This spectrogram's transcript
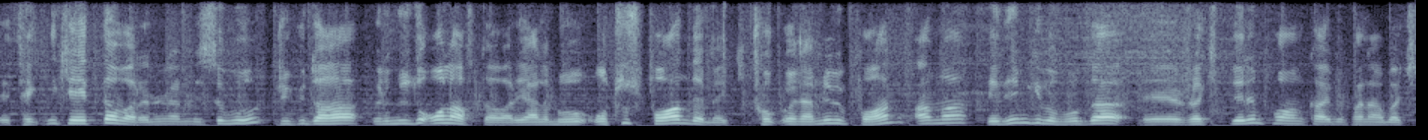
E, teknik heyette var. En önemlisi bu. Çünkü daha önümüzde 10 hafta var. Yani bu 30 puan demek. Çok önemli bir puan ama dediğim gibi burada e, rakiplerin puan kaybı Fenerbahçe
